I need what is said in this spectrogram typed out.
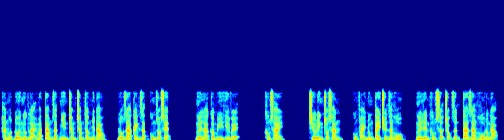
Hắn một đôi ngược lại mắt tam giác nhìn chằm chằm thầm nhất đao, lộ ra cảnh giác cùng dò xét. Ngươi là cầm ý địa vệ. Không sai. Triều đình chó săn, cũng phải nhúng tay chuyện giang hồ, ngươi liền không sợ chọc giận ta giang hồ đồng đạo,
